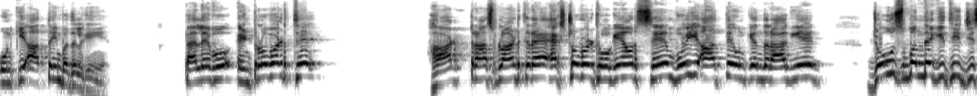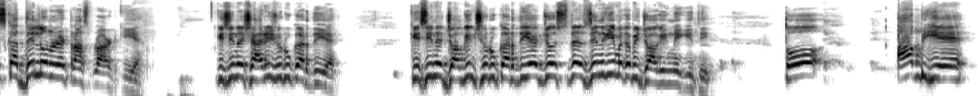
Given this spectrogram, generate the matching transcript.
उनकी आदतें बदल गई हैं। पहले वो इंट्रोवर्ट थे हार्ट ट्रांसप्लांट कराया एक्सट्रोवर्ट हो गए और सेम वही आदतें उनके अंदर आ गई हैं जो उस बंदे की थी जिसका दिल उन्होंने ट्रांसप्लांट किया किसी ने शायरी शुरू कर दी है, किसी ने जॉगिंग शुरू कर दी है जो इसने ज़िंदगी में कभी जॉगिंग नहीं की थी। तो अब ये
